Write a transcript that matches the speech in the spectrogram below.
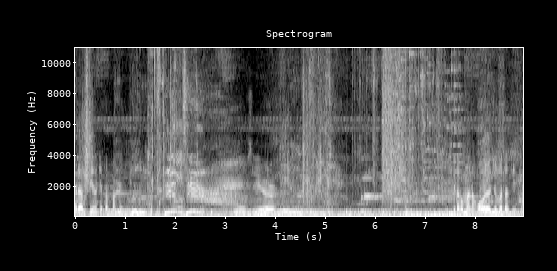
Ada pil kita pakai dulu. Bill's here. Pills here. Kita ke mana? Oh, ada jembatan situ.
